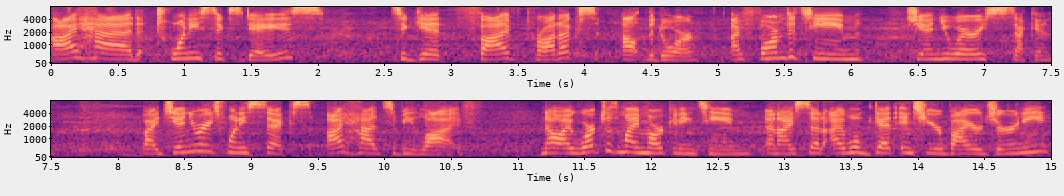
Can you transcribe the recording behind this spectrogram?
I had 26 days to get five products out the door. I formed a team January 2nd. By January 26th, I had to be live. Now, I worked with my marketing team and I said, I will get into your buyer journey,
